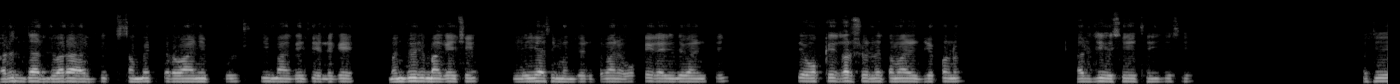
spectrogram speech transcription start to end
અરજદાર દ્વારા અરજી સબમિટ કરવાની પુષ્ટિ માંગે છે એટલે કે મંજૂરી માંગે છે. અહીંયાથી મંજૂરી, તમારે ઓકે કરી દેવાની છે. તે ઓકે કરશો એટલે તમારી જે પણ અરજી હશે એ થઈ જશે. પછી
